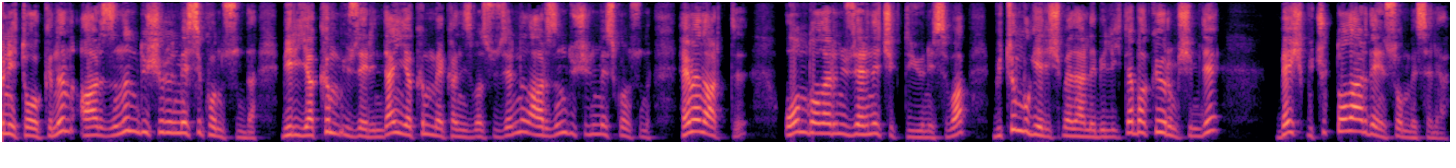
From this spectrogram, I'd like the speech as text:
Uni token'ın arzının düşürülmesi konusunda. Bir yakım üzerinden yakım mekanizması üzerinden arzının düşürülmesi konusunda. Hemen arttı. 10 doların üzerine çıktı Uniswap. Bütün bu gelişmelerle birlikte bakıyorum şimdi 5,5 dolardı en son mesela.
